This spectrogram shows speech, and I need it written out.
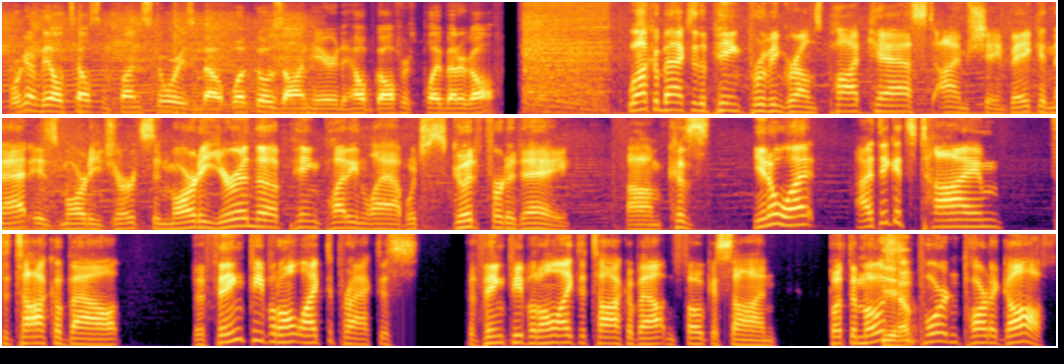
We're going to be able to tell some fun stories about what goes on here to help golfers play better golf. Welcome back to the Ping Proving Grounds podcast. I'm Shane Bacon. That is Marty Jertz. And Marty, you're in the Ping Putting Lab, which is good for today. Because um, you know what? I think it's time to talk about the thing people don't like to practice, the thing people don't like to talk about and focus on, but the most yep. important part of golf,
